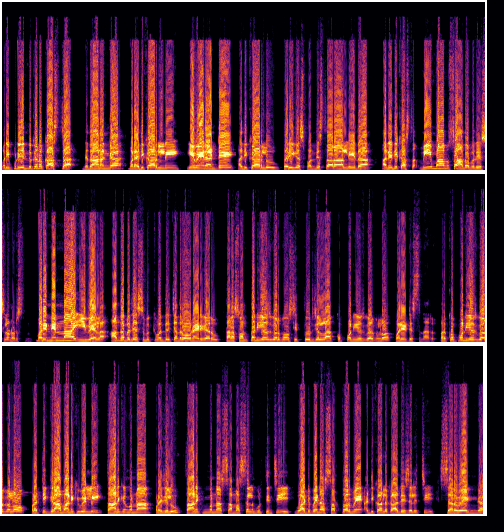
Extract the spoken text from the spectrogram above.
మరి ఇప్పుడు ఎందుకనో కాస్త నిదానంగా మరి అధికారుల్ని ఏమైనా అంటే అధికారులు సరిగా స్పందిస్తారా లేదా అనేది కాస్త మీమాంస ఆంధ్రప్రదేశ్లో నడుస్తుంది. మరి నిన్న ఈ వేళ ఆంధ్రప్రదేశ్ ముఖ్యమంత్రి చంద్రబాబు నాయుడు గారు తన సొంత నియోజకవర్గం చిత్తూరు జిల్లా కుప్ప నియోజకవర్గంలో పర్యటిస్తున్నారు. మరి కుప్ప నియోజకవర్గంలో ప్రతి గ్రామానికి వెళ్ళి స్థానికంగా ఉన్న ప్రజలు స్థానికంగా ఉన్న సమస్యలను గుర్తించి వాటిపైన సత్వరమే అధికారులకు ఆదేశాలు ఇచ్చి శరవేగంగా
